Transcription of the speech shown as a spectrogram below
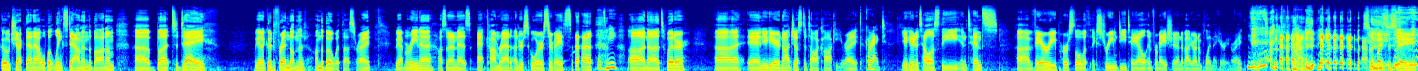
go check that out. We'll put links down in the bottom. Uh, but today, we got a good friend on the on the boat with us, right? We got Marina, also known as at comrade underscore surveys That's me. on uh, Twitter. Uh, and you're here not just to talk hockey, right? Correct. You're here to tell us the intense, uh, very personal, with extreme detail information about your unemployment hearing, right? Suffice to say,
